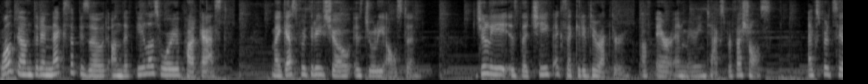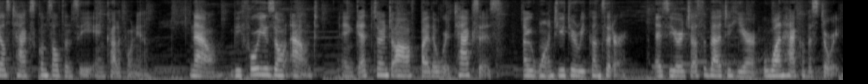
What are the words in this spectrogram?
Welcome to the next episode on the Fearless Warrior podcast. My guest for today's show is Jullie Alston. Jullie is the Chief Executive Director of Aero and Marine Tax Professionals, expert sales tax consultancy in California. Now, before you zone out and get turned off by the word taxes, I want you to reconsider, as you're just about to hear one heck of a story.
